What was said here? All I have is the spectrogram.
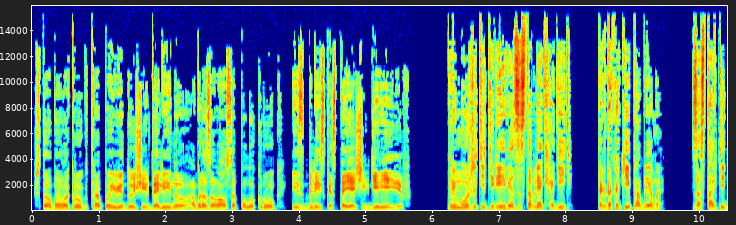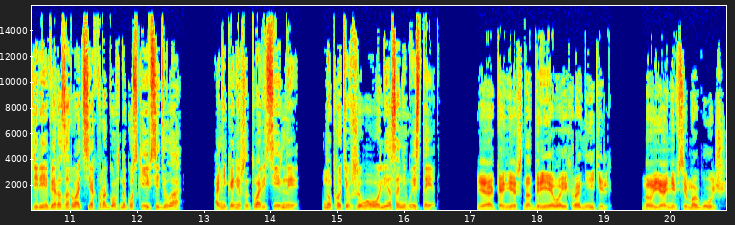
чтобы вокруг тропы, ведущей в долину, образовался полукруг из близко стоящих деревьев. Вы можете деревья заставлять ходить? Тогда какие проблемы? Заставьте деревья разорвать всех врагов на куски и все дела. Они, конечно, твари сильные, но против живого леса не выстоят. Я, конечно, древо и хранитель, но я не всемогущ.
